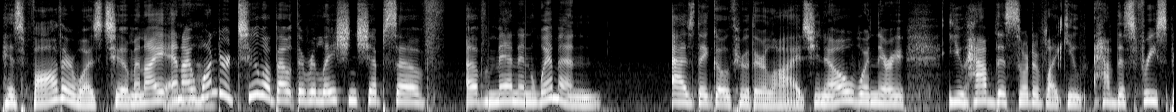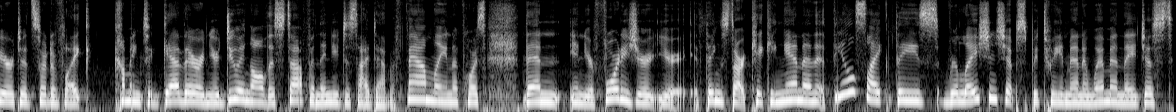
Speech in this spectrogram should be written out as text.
his father was to him. And I yeah. and I wonder too about the relationships of of men and women as they go through their lives you know when they're you have this sort of like you have this free spirited sort of like coming together and you're doing all this stuff and then you decide to have a family and of course then in your 40s your your things start kicking in and it feels like these relationships between men and women they just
